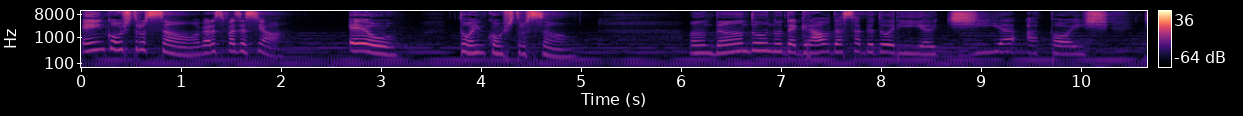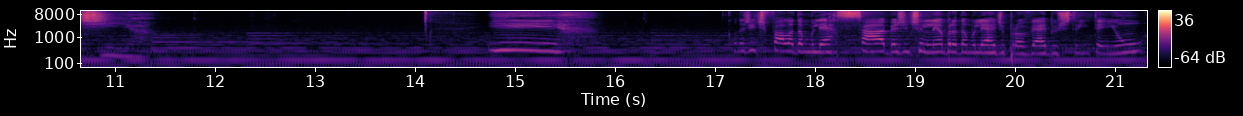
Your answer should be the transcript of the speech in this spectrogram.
em construção. Agora você faz assim, ó. Eu estou em construção andando no degrau da sabedoria dia após dia. E quando a gente fala da mulher sábia, a gente lembra da mulher de Provérbios 31,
